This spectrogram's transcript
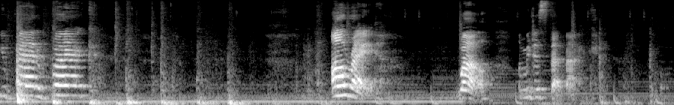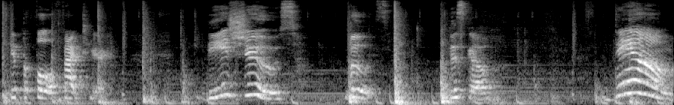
You better work. All right. Well, let me just step back. Get the full effect here. These shoes, boots, disco, damn,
